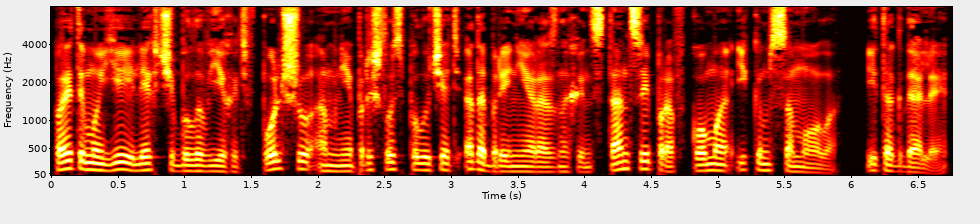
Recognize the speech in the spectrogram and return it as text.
Поэтому ей легче было въехать в Польшу, а мне пришлось получать одобрение разных инстанций, правкома и комсомола и так далее.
